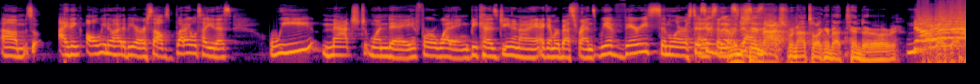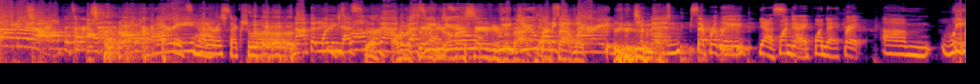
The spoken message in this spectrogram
um, so i think all we know how to be are ourselves but i will tell you this we matched one day for a wedding because Gina and I, again, we're best friends. We have very similar aesthetics is and the- when you This say is- match, we're not talking about Tinder, are we? no, no, no, no, no, no. outfits, our outfits, our Very match. heterosexual. Not that anything's just- wrong with that, but we you- I'm gonna save you do we from that, do 'cause want to get like- married to men separately. Yes, One day. One day. Right. Um, we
